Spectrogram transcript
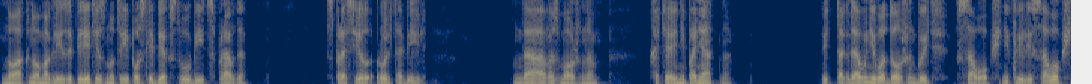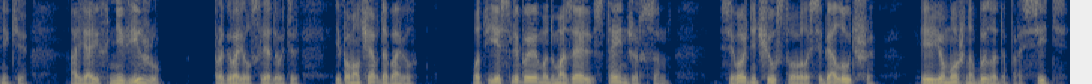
Но окно могли запереть изнутри после бегства убийц, правда? — спросил Рультабиль. — Да, возможно. Хотя и непонятно. Ведь тогда у него должен быть сообщник или сообщники, а я их не вижу, — проговорил следователь и, помолчав, добавил. — Вот если бы мадемуазель Стейнджерсон сегодня чувствовала себя лучше, и ее можно было допросить...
